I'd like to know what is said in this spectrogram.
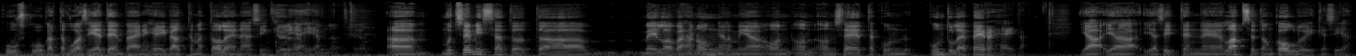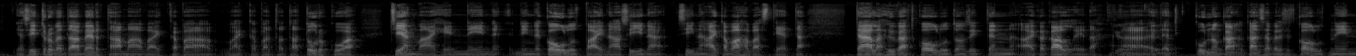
kuusi kuukautta vuosi eteenpäin, niin he ei välttämättä ole enää sinkkimiehiä. Ähm, Mutta se, missä tota, meillä on vähän ongelmia, on, on, on se, että kun, kun tulee perheitä, ja, ja, ja sitten ne lapset on kouluikäisiä, ja sitten ruvetaan vertaamaan vaikkapa, vaikkapa tota Turkua Chiang Maihin, niin, niin ne koulut painaa siinä, siinä aika vahvasti, että täällä hyvät koulut on sitten aika kalliita. Kyllä, Ää, kyllä. Et kun on kansainväliset koulut, niin,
